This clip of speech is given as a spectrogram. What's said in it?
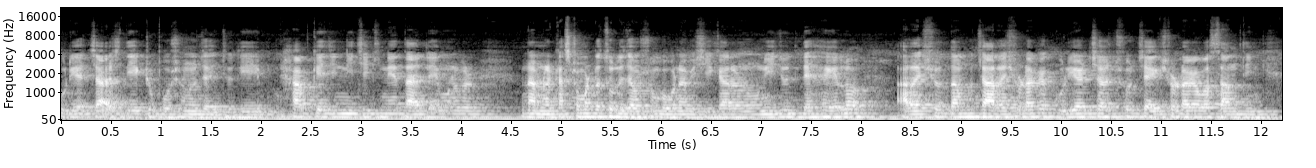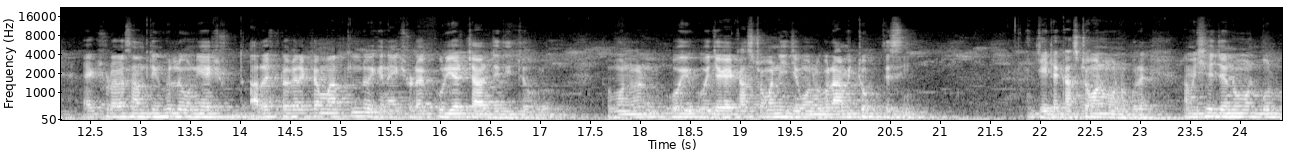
কুরিয়ার চার্জ দিয়ে একটু পোষানো যায়। যদি হাফ কেজির নিচে কিনে তাহলে মনে করেন আপনার কাস্টমারটা চলে যাওয়ার সম্ভাবনা বেশি। কারণ উনি যদি দেখা গেল আড়াইশোর দাম হচ্ছে আড়াইশো টাকা, কুরিয়ার চার্জ হচ্ছে একশো টাকা বা সামথিং। একশো টাকা সামথিং হলে উনি একশো, আড়াইশো টাকার একটা মাল কিনলো, এখানে একশো টাকা কুরিয়ার চার্জে দিতে হলো। তো মনে করেন ওই ওই জায়গায় কাস্টমার নিজে মনে করে আমি ঠকতেছি, যেটা কাস্টমার মনে করে, আমি সেই জন্য মনে বলব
